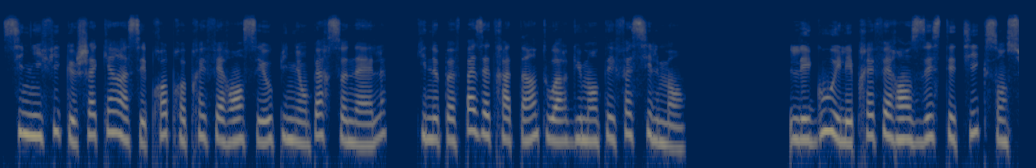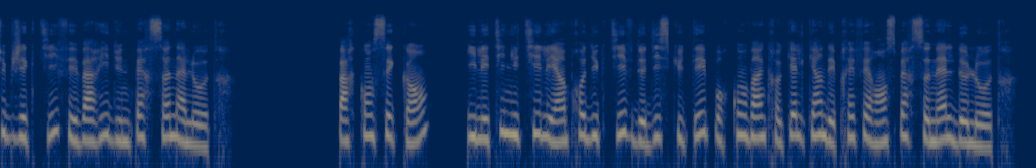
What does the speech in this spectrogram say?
signifie que chacun a ses propres préférences et opinions personnelles, qui ne peuvent pas être atteintes ou argumentées facilement. Les goûts et les préférences esthétiques sont subjectifs et varient d'une personne à l'autre. Par conséquent, il est inutile et improductif de discuter pour convaincre quelqu'un des préférences personnelles de l'autre.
